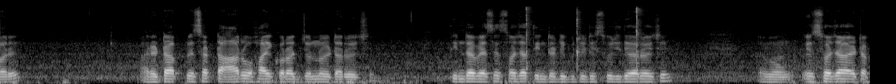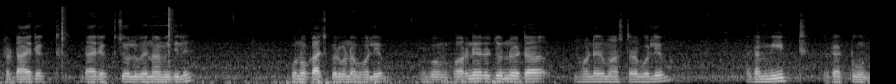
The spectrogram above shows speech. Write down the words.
করে। আর এটা প্রেসারটা আরও হাই করার জন্য এটা রয়েছে। তিনটা ব্যাসের সজা তিনটে ডিপিটিটি সুইচ দেওয়া রয়েছে। এবং এর সোজা এটা একটা ডাইরেক্ট ডাইরেক্ট চলবে নামিয়ে দিলে। কোনো কাজ করবে না ভলিউম। এবং হর্নের জন্য এটা হর্নের মাস্টার ভলিউম, এটা মিট, এটা টুন।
